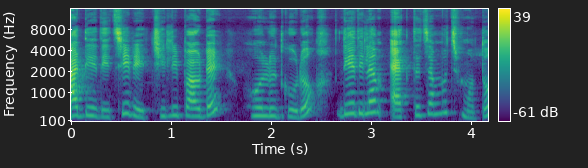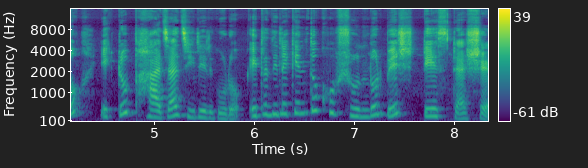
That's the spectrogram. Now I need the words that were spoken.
আর দিয়ে দিচ্ছি রেড চিলি পাউডার হলুদ গুঁড়ো, দিয়ে দিলাম একটা চামচ মতো একটু ভাজা জিরের গুঁড়ো। এটা দিলে কিন্তু খুব সুন্দর বেশ টেস্ট আসে।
